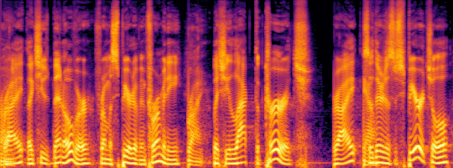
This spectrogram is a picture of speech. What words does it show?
right? Like she was bent over from a spirit of infirmity, Right. But she lacked the courage, right? So there's a spiritual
